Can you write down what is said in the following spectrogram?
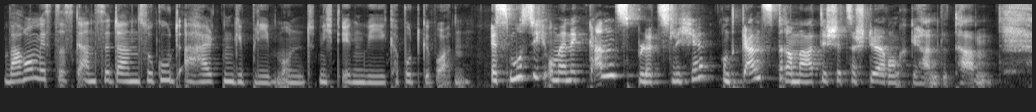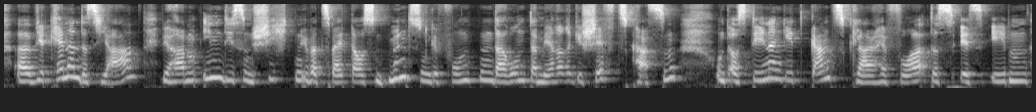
Warum ist das Ganze dann so gut erhalten geblieben und nicht irgendwie kaputt geworden? Es muss sich um eine ganz plötzliche und ganz dramatische Zerstörung gehandelt haben. Äh, wir kennen das Jahr. Wir haben in diesen Schichten über 2000 Münzen gefunden, darunter mehrere Geschäftskassen. Und aus denen geht ganz klar hervor, dass es eben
